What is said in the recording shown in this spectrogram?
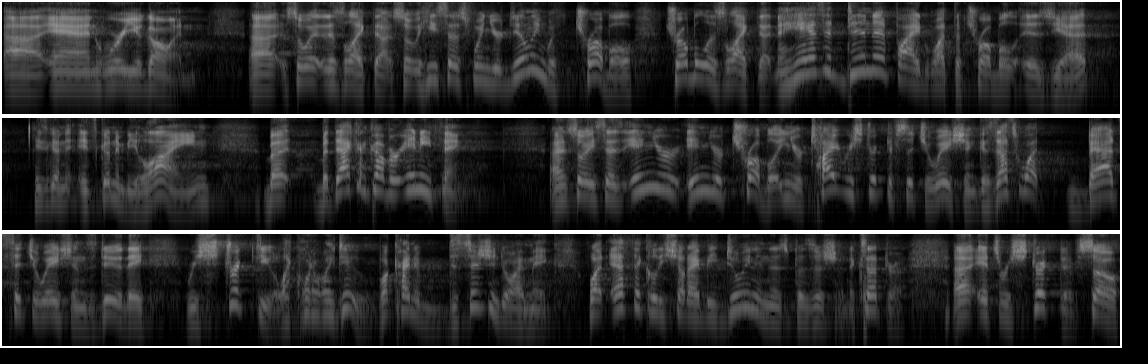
Uh, and where are you going? Uh, so it is like that. So he says, when you're dealing with trouble, trouble is like that. Now he hasn't identified what the trouble is yet. He's gonna, it's going to be lying, but but that can cover anything. And so he says, in your in your trouble, in your tight, restrictive situation, because that's what bad situations do. They restrict you. Like, what do I do? What kind of decision do I make? What ethically should I be doing in this position, etc. Uh, it's restrictive. So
